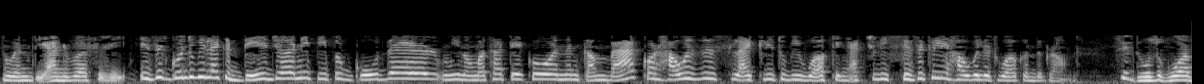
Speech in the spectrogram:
when the anniversary, is it going to be like a day journey? People go there, you know, Matha Teko and then come back? Or how is this likely to be working? Actually, physically, how will it work on the ground? See, those who are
